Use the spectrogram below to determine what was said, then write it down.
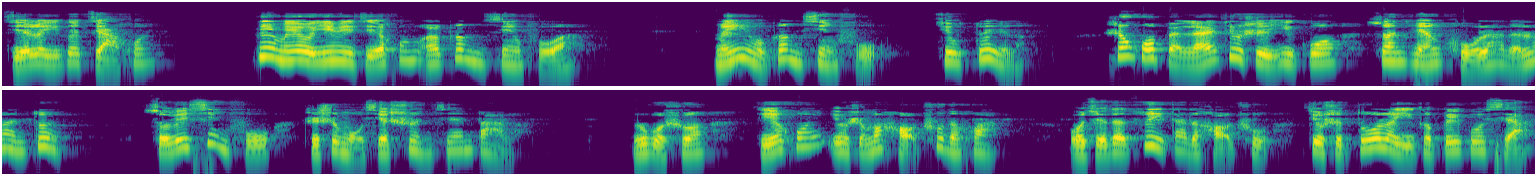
结了一个假婚，并没有因为结婚而更幸福啊。没有更幸福就对了。生活本来就是一锅酸甜苦辣的乱炖，所谓幸福。只是某些瞬间罢了。如果说结婚有什么好处的话，我觉得最大的好处就是多了一个背锅侠。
